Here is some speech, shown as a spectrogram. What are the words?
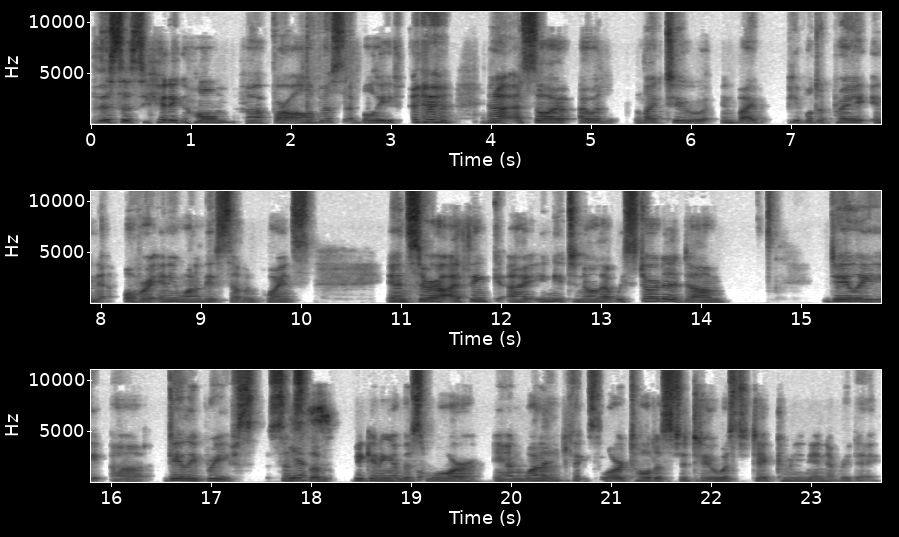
This is hitting home uh, for all of us, I believe. and I, so I, I would like to invite people to pray in over any one of these seven points. And Sarah, I think uh, you need to know that we started um, daily uh, daily briefs since yes. the beginning of this war. And one Thank of the you. things the Lord told us to do was to take communion every day.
